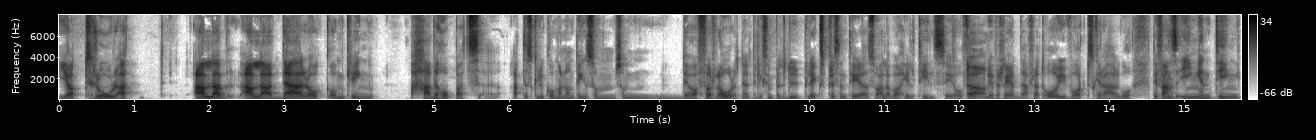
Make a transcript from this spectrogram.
jag tror att alla, alla där och omkring hade hoppats att det skulle komma någonting som, som det var förra året när till exempel Duplex presenterades och alla var helt till sig och folk ja. blev rädda för att oj, vart ska det här gå? Det fanns ingenting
